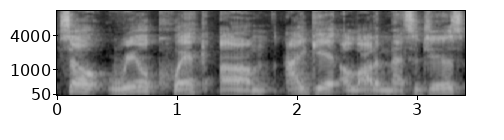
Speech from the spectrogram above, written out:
So real quick, um, I get a lot of messages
